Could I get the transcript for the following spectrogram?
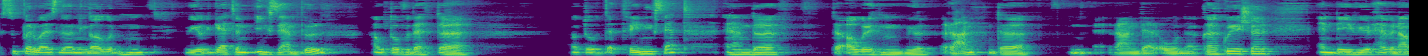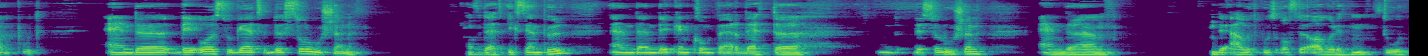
supervised learning algorithm will get an example out of that uh, of the training set, and uh, the algorithm will run the run their own uh, calculation, and they will have an output, and uh, they also get the solution of that example, and then they can compare that uh, the solution and um, the output of the algorithm to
